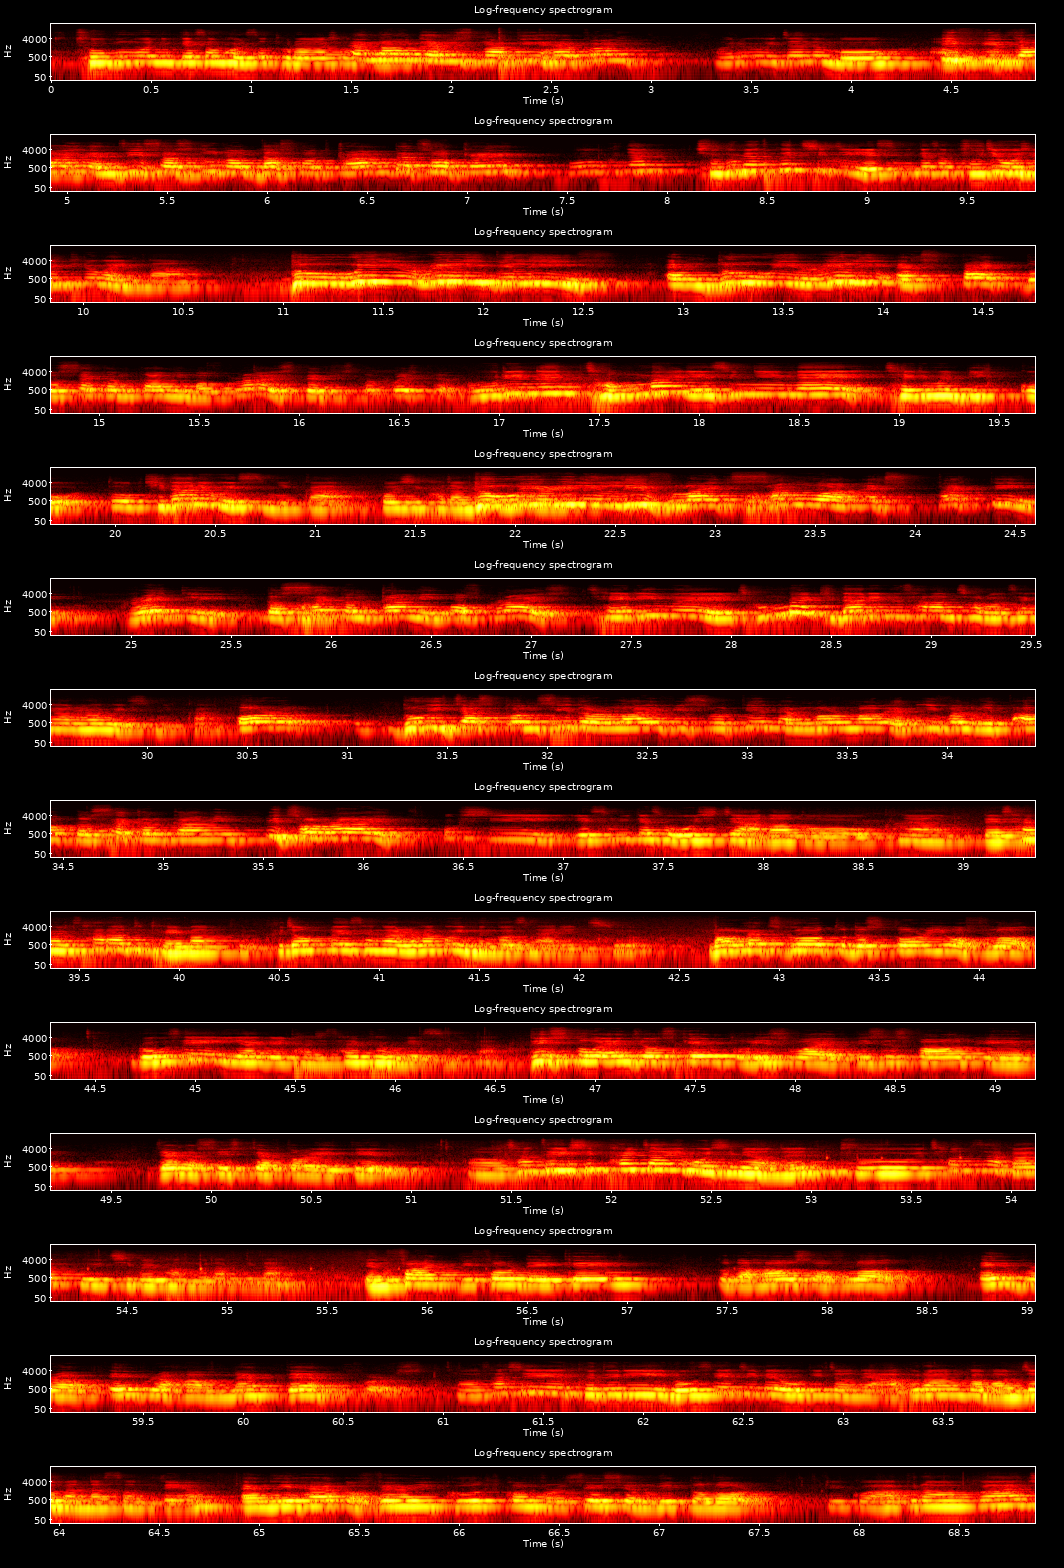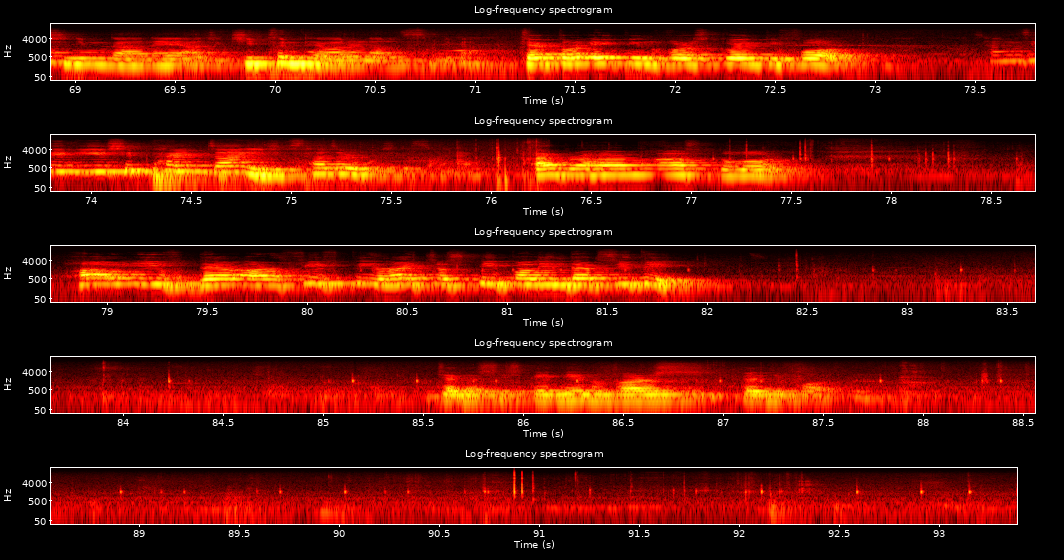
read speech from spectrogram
조부모님께서 벌써 돌아가셨고 and now there is nothing happen. 그리고 이제는 뭐 If we die and Jesus do not does not come, that's okay. 뭐 그냥 죽으면 끝이지 예수님께서 굳이 오실 필요가 있나? Do we really believe and do we really expect the second coming of Christ? That is the question. 우리는 정말 예수님의 재림을 믿고 또 기다리고 있으니까 그것이 가장 Do we really live like someone expecting greatly the second coming of Christ? 재림을 정말 기다리는 사람처럼 생활을 하고 있습니까? Or do we just consider life is routine and normal and even without the second coming, it's alright? 혹시 예수님께서 오시지 않아도 그냥 내 삶을 살아도 될 만큼 그 정도의 생활을 하고 있는 것은 아니지요. Now let's go to the story of Lot. 롯의 이야기를 다시 살펴보겠습니다. These two angels came to his wife. This is found in Genesis chapter 18. 어, 창세기 18장에 보시면은 두 천사가 그 집을 방문합니다. In fact, before they came to the house of Lot, Abraham, Abraham met them first. 어, 사실 그들이 롯의 집에 오기 전에 아브라함과 먼저 만났었는데요. And he had a very good conversation with the Lord. 그리고 아브라함과 주님 간에 아주 깊은 대화를 나눴습니다. Chapter 18, verse 24. 창세기 18장 24절 보시겠습니다. Abraham asked the Lord, How if there are 50 righteous people in that city? Genesis 18, verse 24.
